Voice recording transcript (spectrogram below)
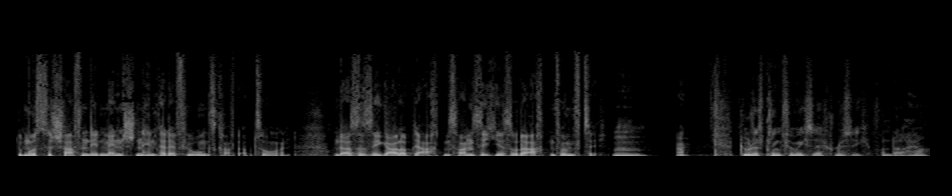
Du musst es schaffen, den Menschen hinter der Führungskraft abzuholen. Und da ist es egal, ob der 28 ist oder 58. Mhm. Du, das klingt für mich sehr schlüssig, von daher.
